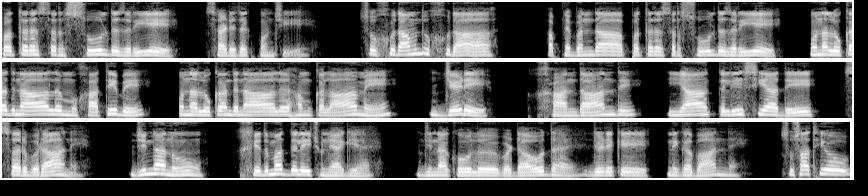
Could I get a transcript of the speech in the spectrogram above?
ਪਤਰਸ ਰਸੂਲ ਦੇ ਜ਼ਰੀਏ ਸਾਡੇ ਤੱਕ ਪਹੁੰਚੀ ਹੈ ਸੋ ਖੁਦਾਮਦ ਖੁਦਾ ਆਪਣੇ ਬੰਦਾ ਪਤਰਸ ਰਸੂਲ ਦੇ ਜ਼ਰੀਏ ਉਹਨਾਂ ਲੋਕਾਂ ਦੇ ਨਾਲ ਮੁਖਾਤਿਬ ਹੈ ਉਹਨਾਂ ਲੋਕਾਂ ਦੇ ਨਾਲ ਹਮ ਕਲਾਮ ਹੈ ਜਿਹੜੇ ਖਾਨਦਾਨ ਦੇ ਜਾਂ ਕਲੀਸਿਆ ਦੇ ਸਰਬਰਾਹ ਨੇ, ਜਿਨ੍ਹਾਂ ਨੂੰ ਖਿਦਮਤ ਦੇ ਲਈ ਚੁਣਿਆ ਗਿਆ ਹੈ, ਜਿਨ੍ਹਾਂ ਕੋਲ ਵੱਡਾ ਅਹੁਦਾ ਹੈ, ਜਿਹੜੇ ਕਿ ਨਿਗਾਬਾਨ ਨੇ। ਸੋ ਸਾਥੀਓ,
